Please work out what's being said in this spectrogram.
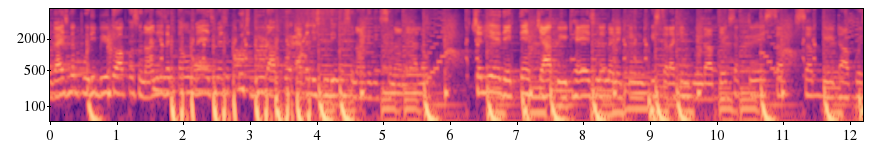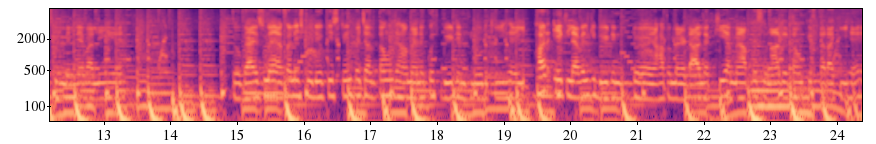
तो गाइस मैं पूरी बीट तो आपको सुना नहीं सकता हूँ, मैं इसमें से कुछ बीट आपको एप्पल स्टूडियो में सुना के सुनाने वाला हूँ। चलिए देखते हैं क्या बीट है इसमें, मैंने किस तरह की इंक्लूड आप देख सकते हो सब सब बीट आपको इसमें मिलने वाली है। तो गैस मैं एफ़ स्टूडियो की स्क्रीन पे चलता हूँ, जहाँ मैंने कुछ बीट इंक्लूड की है। हर एक लेवल की बीट यहाँ पे मैंने डाल रखी है। मैं आपको सुना देता हूँ किस तरह की है।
